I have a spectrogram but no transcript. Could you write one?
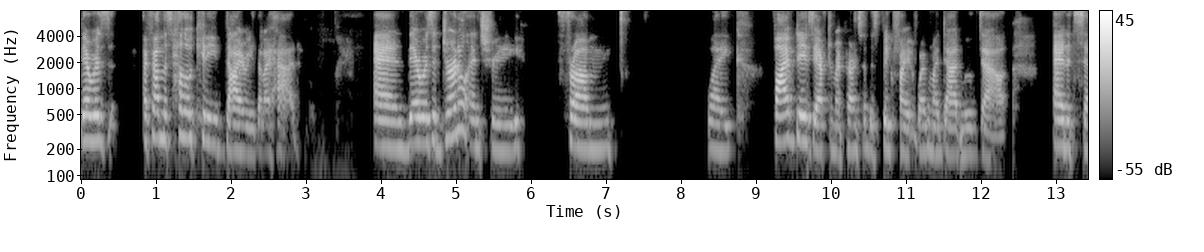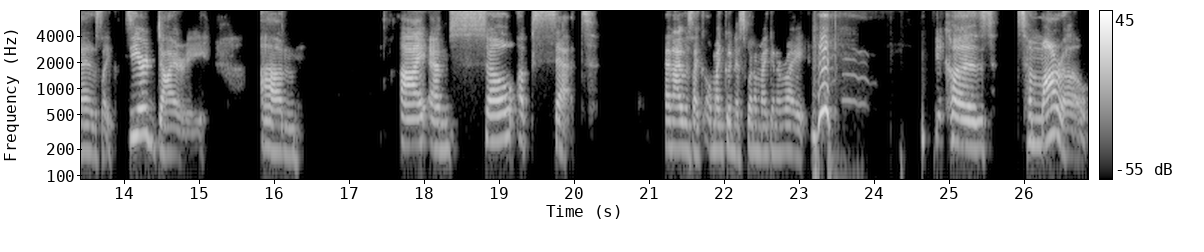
there was, I found this Hello Kitty diary that I had. And there was a journal entry from like five days after my parents had this big fight when my dad moved out. And it says, like, Dear Diary, um, I am so upset. And I was like, oh my goodness, what am I going to write? because tomorrow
